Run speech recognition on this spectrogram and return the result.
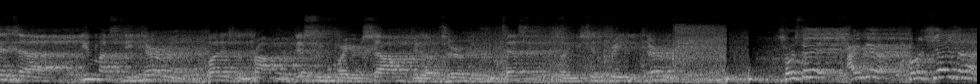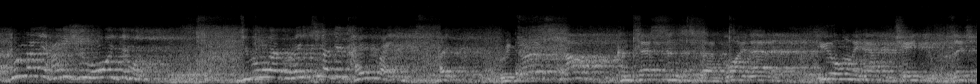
says uh, you must determine what is the proper distance for yourself to observe the contestant. So you should predetermine. そして相手がこの支配者がどんなに範囲を置いても自分がこの位置だけ変えればいいんですはい Regardless how contestants uh, going at it, you only have to change your position.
